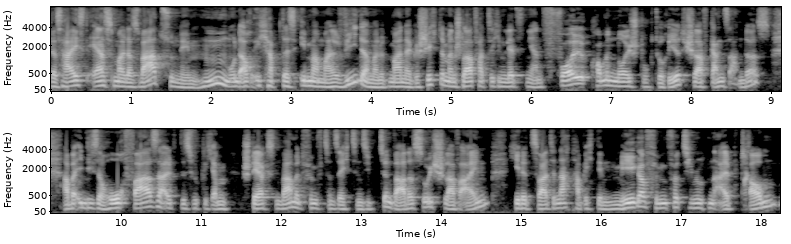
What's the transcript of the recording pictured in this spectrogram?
Das heißt, erstmal das wahrzunehmen. Hm, und auch ich habe das immer mal wieder, mal mit meiner Geschichte. Mein Schlaf hat sich in den letzten Jahren vollkommen neu strukturiert. Ich schlafe ganz anders. Aber in dieser Hochphase, als das wirklich am stärksten war, mit 15, 16, 17, war das so. Ich schlafe ein. Jede zweite Nacht habe ich den mega 45 Minuten Albtraum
